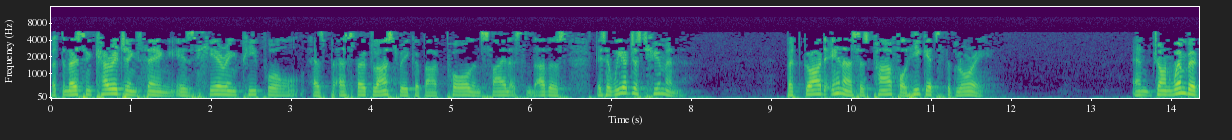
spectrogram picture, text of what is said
But the most encouraging thing is hearing people, as I spoke last week about Paul and Silas and others, they said, We are just human. But God in us is powerful. He gets the glory. And John Wimber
